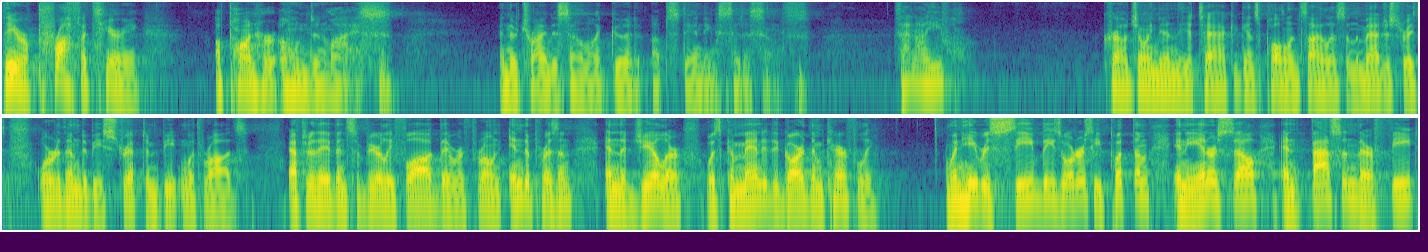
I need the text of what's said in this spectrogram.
They are profiteering upon her own demise and they're trying to sound like good, upstanding citizens. Is that not evil? crowd joined in the attack against Paul and Silas, and the magistrates ordered them to be stripped and beaten with rods. After they had been severely flogged, they were thrown into prison, and the jailer was commanded to guard them carefully. When he received these orders, he put them in the inner cell and fastened their feet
